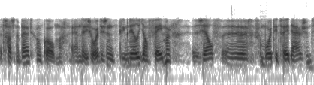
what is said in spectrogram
het gas naar buiten kan komen. En er is ooit eens een crimineel, Jan Vemer, zelf uh, vermoord in 2000...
